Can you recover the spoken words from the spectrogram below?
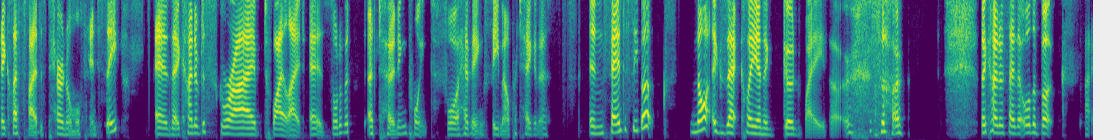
they classify it as paranormal fantasy and they kind of describe Twilight as sort of a, a turning point for having female protagonists in fantasy books not exactly in a good way though so they kind of say that all the books like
